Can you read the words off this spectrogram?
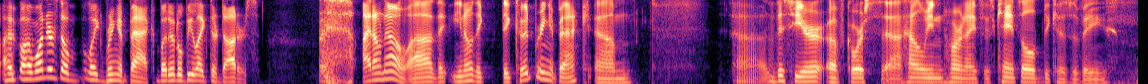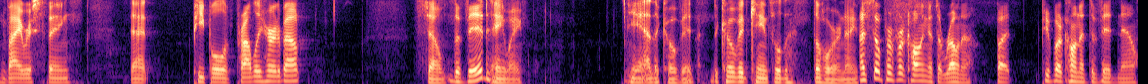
I, I wonder if they'll like bring it back, but it'll be like their daughters. I don't know. Uh, they, you know, they they could bring it back. Um, uh, this year, of course, uh, Halloween Horror Nights is canceled because of a virus thing that people have probably heard about. So The vid. anyway, yeah, the COVID, the COVID canceled the Horror Nights. I still prefer calling it the Rona, but people are calling it the vid now.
